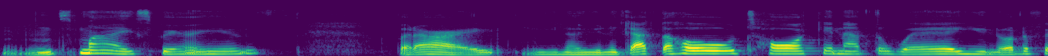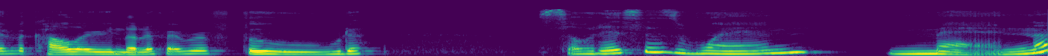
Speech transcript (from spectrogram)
it's my experience. But all right, you know, you got the whole talking out the way. You know the favorite color, you know the favorite food. So this is when men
